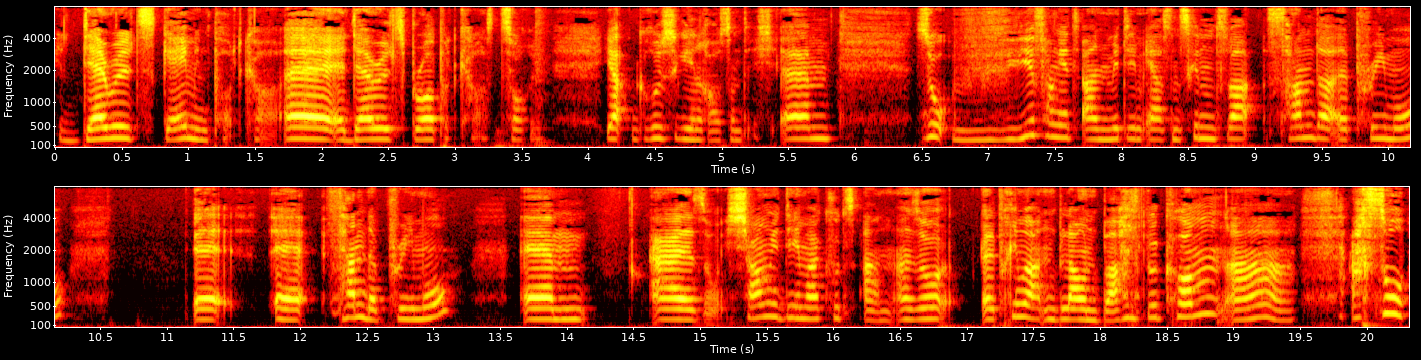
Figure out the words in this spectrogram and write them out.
Daryl's Gaming Podcast. Äh, Daryl's Brawl Podcast, sorry. Ja, Grüße gehen raus an dich. Ähm, so, wir fangen jetzt an mit dem ersten Skin und zwar Thunder El Primo. Äh, äh, Thunder Primo. Ähm, also, ich schaue mir den mal kurz an. Also, El Primo hat einen blauen Bart bekommen. Ah. Ach so.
